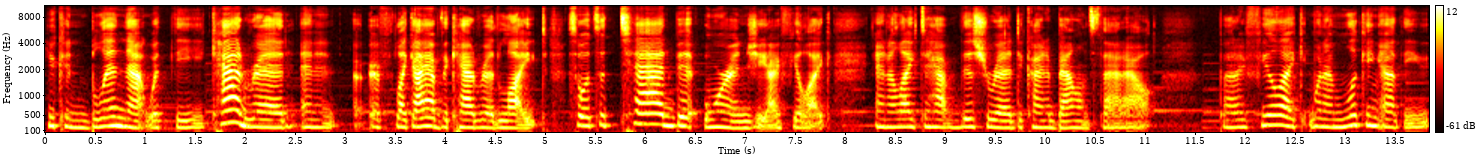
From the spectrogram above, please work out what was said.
you can blend that with the cad red and if like I have the cad red light. So it's a tad bit orangey, I feel like. And I like to have this red to kind of balance that out but I feel like when I'm looking at the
